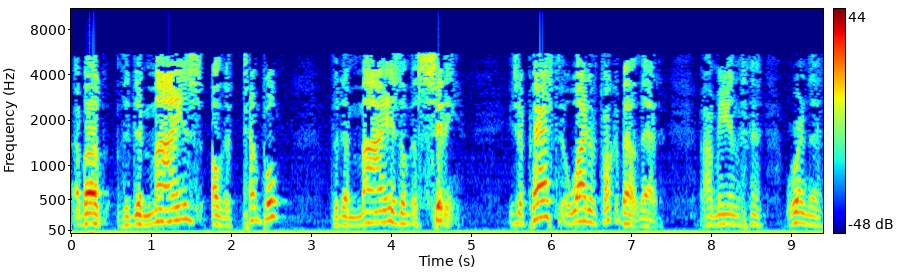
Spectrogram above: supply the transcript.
about the demise of the temple, the demise of the city. He said, Pastor, why do we talk about that? I mean, we're in the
